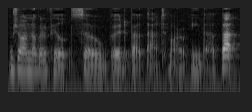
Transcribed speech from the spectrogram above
I'm sure I'm not gonna feel so good about that tomorrow either. But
